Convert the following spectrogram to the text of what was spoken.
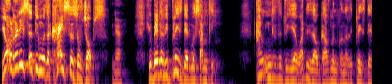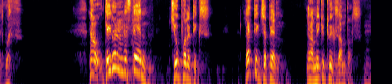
You're already sitting with a crisis of jobs. yeah. You better replace that with something. I'm interested to hear what is our government going to replace that with. Now, they don't understand geopolitics. Let's take Japan, and I'll make you two examples. Mm.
